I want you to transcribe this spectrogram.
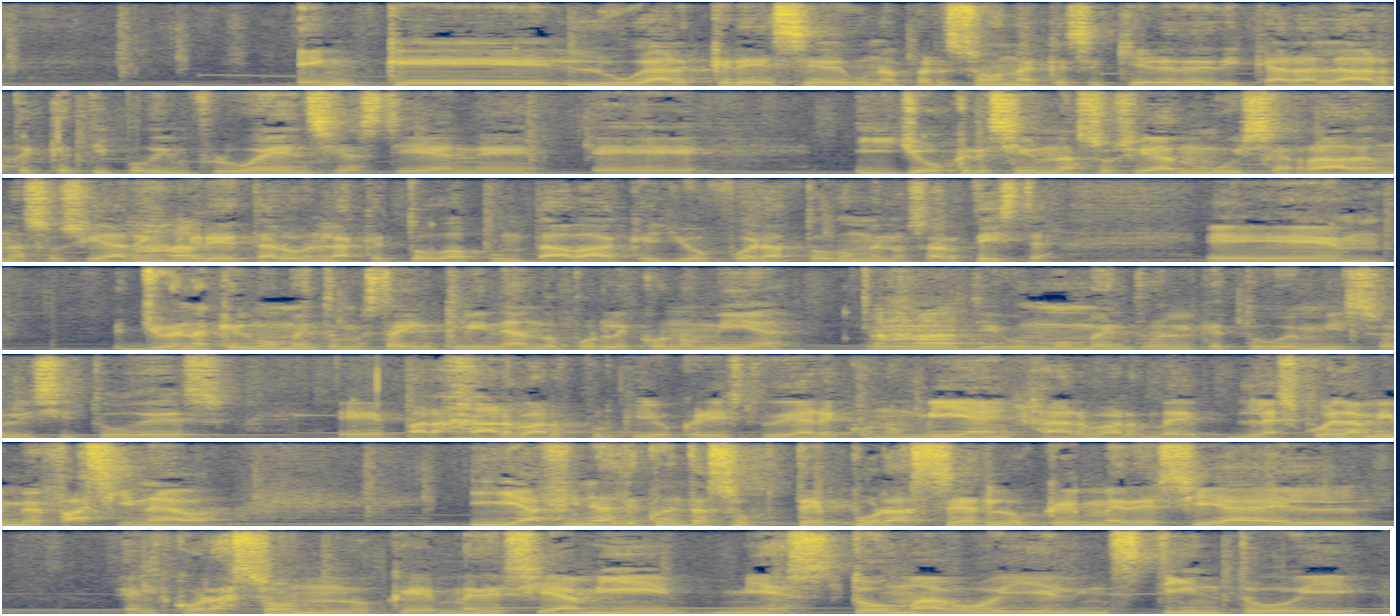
en qué lugar crece una persona que se quiere dedicar al arte, qué tipo de influencias tiene. Eh, y yo crecí en una sociedad muy cerrada, en una sociedad en Querétaro en la que todo apuntaba a que yo fuera todo menos artista. Eh, yo en aquel momento me estaba inclinando por la economía. Eh, llegó un momento en el que tuve mis solicitudes para Harvard, porque yo quería estudiar economía en Harvard. La escuela a mí me fascinaba. Y a final de cuentas opté por hacer lo que me decía el, el corazón, lo que me decía mi, mi estómago y el instinto y,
